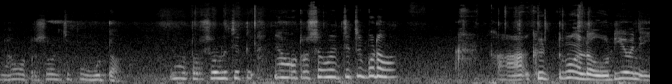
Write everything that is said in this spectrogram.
ഞാൻ ഓട്ടോറിക്ഷ വിളിച്ച് പോട്ടോ ഞാൻ ഓട്ടോറിക്ഷ വിളിച്ചിട്ട് ഞാൻ ഓട്ടോറിക്ഷ വിളിച്ചിട്ട് ഇവിടെ വാ. കിട്ടുമല്ലോ ഓടിയവനെ.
